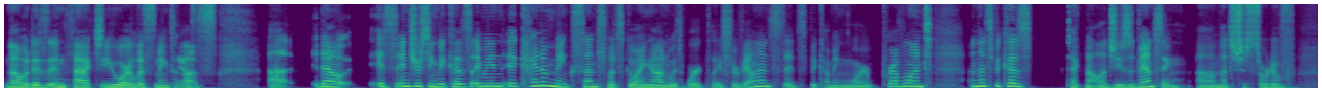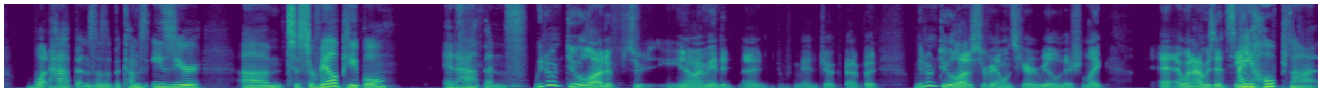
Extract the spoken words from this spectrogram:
no, it is. In fact, you are listening to Yes. us. Uh, now, it's interesting because, I mean, it kind of makes sense what's going on with workplace surveillance. It's becoming more prevalent, and that's because technology is advancing. Um, that's just sort of what happens as it becomes easier um, to surveil people. It happens. we don't do a lot of, you know, I made a, I made a joke about it, but we don't do a lot of surveillance here at Real Vision. Like when I was at CNBC, I hope not.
